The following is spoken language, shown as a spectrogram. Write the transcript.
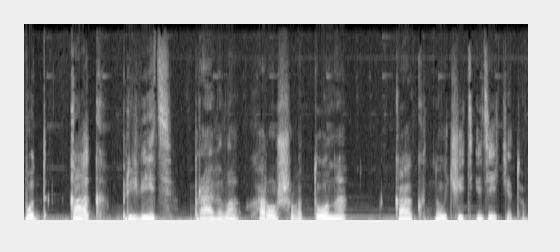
Вот как привить правила хорошего тона, как научить этикету?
